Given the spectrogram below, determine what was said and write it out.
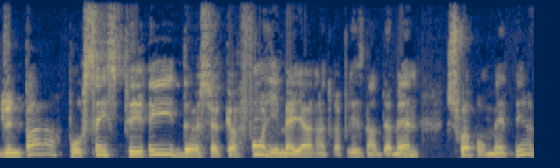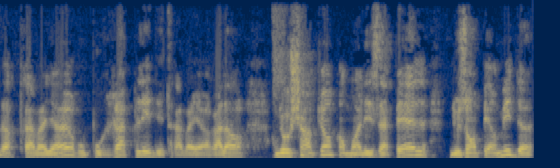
d'une part, pour s'inspirer de ce que font les meilleures entreprises dans le domaine, soit pour maintenir leurs travailleurs ou pour rappeler des travailleurs. Alors, nos champions, comme on les appelle, nous ont permis de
